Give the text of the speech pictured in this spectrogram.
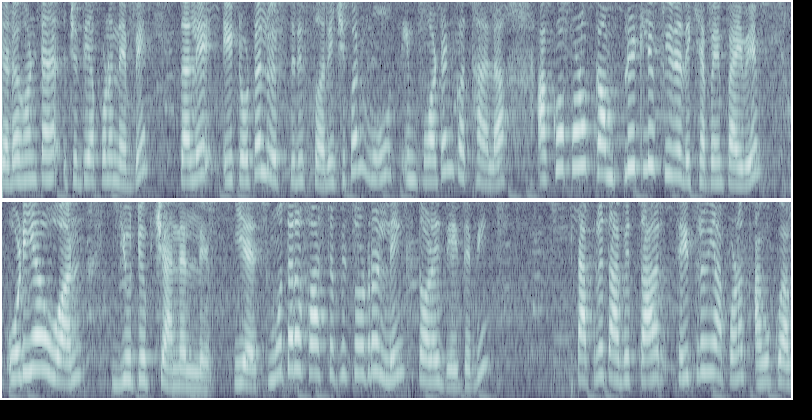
ଦେଢ଼ ଘଣ୍ଟା ଯଦି ଆପଣ ନେବେ ତାହେଲେ ଏଇ ଟୋଟାଲ୍ ୱେବ୍ ସିରିଜ୍ ସରିଯିବ ବହୁତ ଇମ୍ପର୍ଟାଣ୍ଟ କଥା ହେଲା ଆକୁ ଆପଣ କମ୍ପ୍ଲିଟଲି ଫ୍ରିରେ ଦେଖିବା ପାଇଁ ପାଇବେ ଓଡ଼ିଆ ୱାନ୍ ୟୁଟ୍ୟୁବ୍ ଚ୍ୟାନେଲ୍ मिलने ये मुझार फास्ट एपिसोड्र लिंक तले देदेवि तापर तार से आग को आग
